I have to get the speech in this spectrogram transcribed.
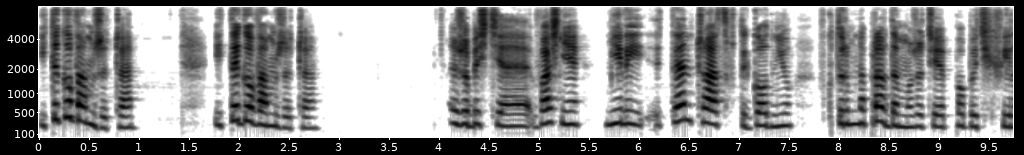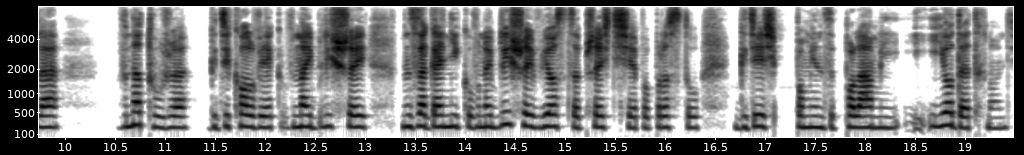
I tego Wam życzę. I tego Wam życzę, żebyście właśnie mieli ten czas w tygodniu, w którym naprawdę możecie pobyć chwilę w naturze, gdziekolwiek, w najbliższej zaganiku, w najbliższej wiosce, przejść się po prostu gdzieś pomiędzy polami i, i odetchnąć.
